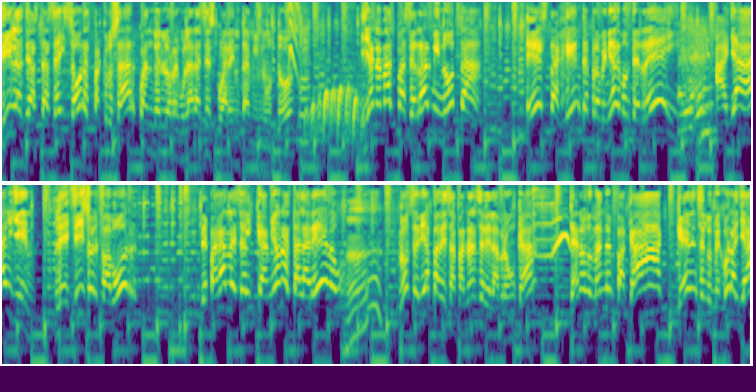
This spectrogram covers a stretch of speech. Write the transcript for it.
Filas de hasta seis horas para cruzar cuando en lo regular haces 40 minutos. Y ya nada más para cerrar mi nota. Esta gente provenía de Monterrey. Allá alguien les hizo el favor de pagarles el camión hasta Laredo. ¿No sería para desafanarse de la bronca? Ya no los manden para acá, quédense los mejor allá.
